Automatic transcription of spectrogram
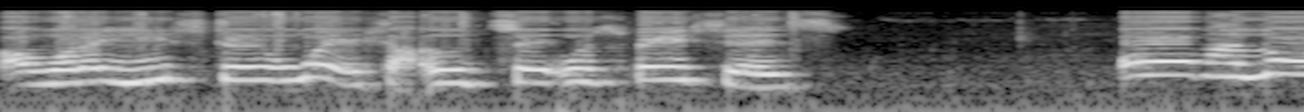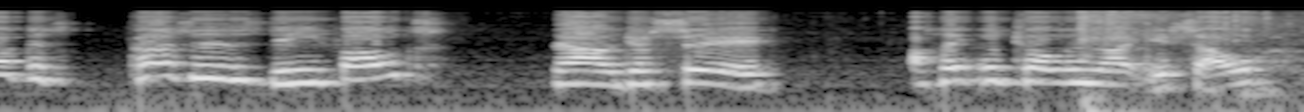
uh, what I used to wish I would say was faces. Oh my lord, this person is default. Now just say, I think you're talking like yourself.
